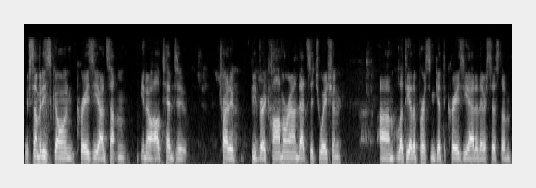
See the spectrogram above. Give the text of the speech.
If somebody's going crazy on something, you know, I'll tend to try to be very calm around that situation. Um, let the other person get the crazy out of their system,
